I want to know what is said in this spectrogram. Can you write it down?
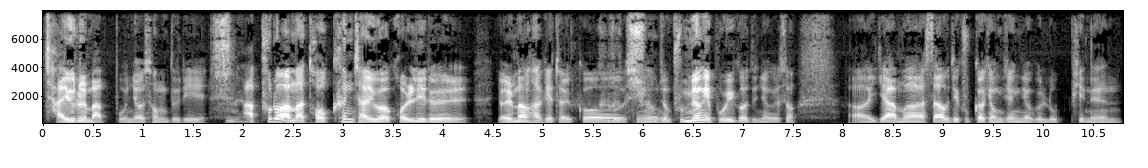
자유를 맛본 여성들이 네. 앞으로 아마 더 큰 자유와 권리를 열망하게 될 것이는 그렇죠. 좀 분명해 보이거든요. 그래서 어, 이게 아마 사우디 국가 경쟁력을 높이는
